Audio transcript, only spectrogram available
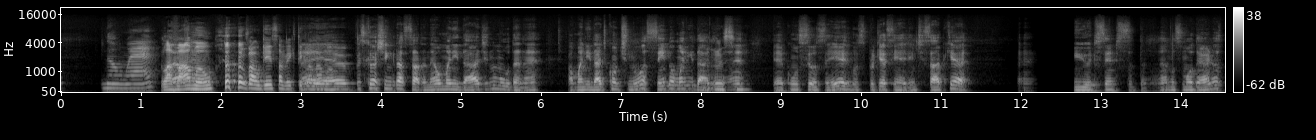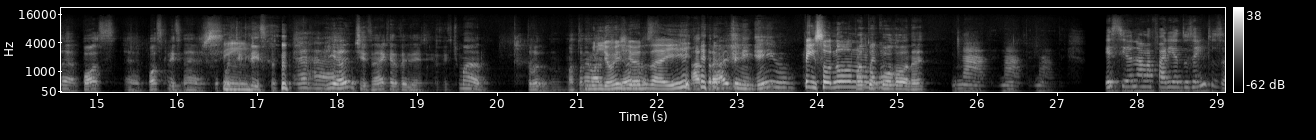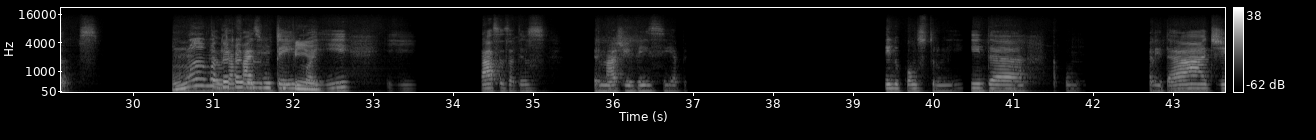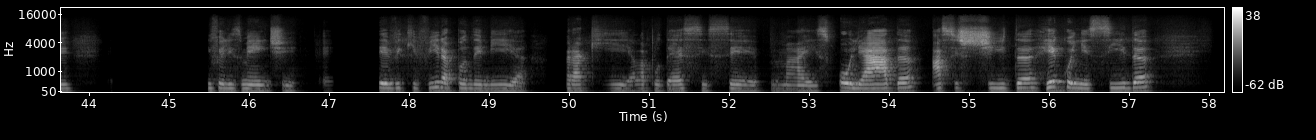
não é? Lavar a mão. pra alguém saber que tem que lavar é, a mão. Por isso que eu achei engraçado, né? A humanidade não muda, né? A humanidade continua sendo a humanidade, né? É, com os seus erros, porque assim, a gente sabe que é, é 1800 anos modernos da, pós, é, pós-Cristo, né? Sim. Depois de Cristo. Uhum. E antes, né? Quer dizer, existe uma, uma tonelada Milhões de anos, de anos aí. Atrás e ninguém pensou no, no protocolou, né? Nada. Esse ano ela faria 200 anos. Uma, uma então já faz um tempo aí e graças a Deus a enfermagem vem se sendo construída com qualidade. Infelizmente é, teve que vir a pandemia para que ela pudesse ser mais olhada, assistida, reconhecida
